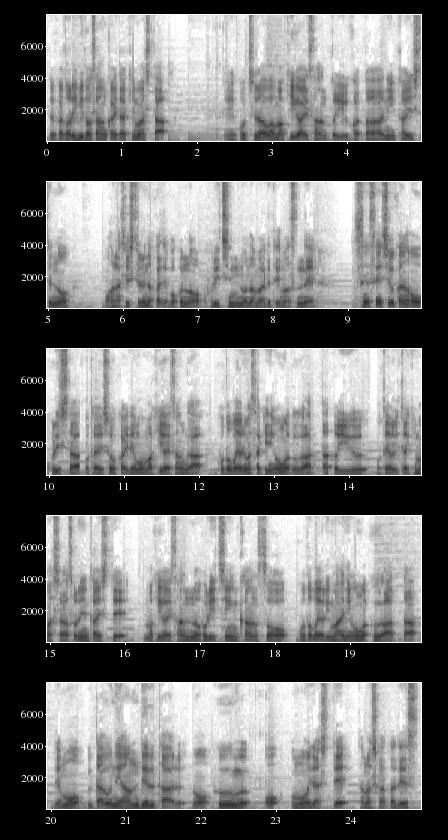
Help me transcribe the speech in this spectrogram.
それからトリフィードさんからいただきました。えーこちらは巻貝さんという方に対してのお話ししてる中で僕のフリチンの名前が出ていますね。先々週かなお送りしたお便り紹介でも巻貝さんが言葉よりも先に音楽があったというお便りいただきましたが、それに対して巻貝さんのフリチン感想、言葉より前に音楽があったでも歌うネアンデルタールのフームを思い出して楽しかったです。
